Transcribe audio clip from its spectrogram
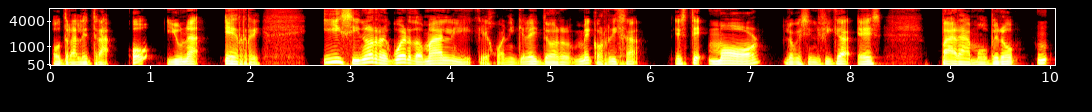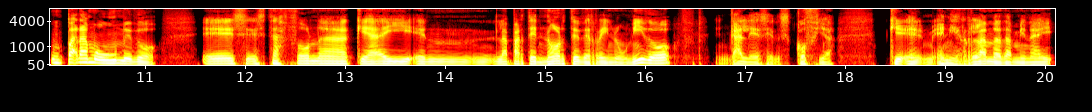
otra letra O y una R. Y si no recuerdo mal, y que Juan me corrija, este More lo que significa es páramo, pero un, páramo húmedo es esta zona que hay en la parte norte de Reino Unido, en Gales, en Escocia, que en, Irlanda también hay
